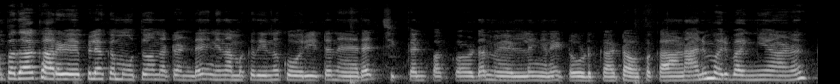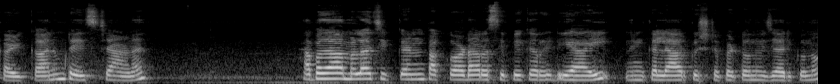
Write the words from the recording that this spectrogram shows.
അപ്പോൾ അതാ കറിവേപ്പിലൊക്കെ മൂത്ത് വന്നിട്ടുണ്ട്. ഇനി നമുക്കിതിൽ നിന്ന് കോരിയിട്ട് നേരെ ചിക്കൻ പക്കോട മേളിൽ ഇങ്ങനെ ഇട്ട് കൊടുക്കാം കേട്ടോ. അപ്പോൾ കാണാനും ഒരു ഭംഗിയാണ് കഴിക്കാനും ടേസ്റ്റാണ് അപ്പോൾ അതാ നമ്മൾ ചിക്കൻ പക്കോട റെസിപ്പിയൊക്കെ റെഡിയായി നിങ്ങൾക്ക് എല്ലാവർക്കും ഇഷ്ടപ്പെട്ടു എന്ന് വിചാരിക്കുന്നു.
